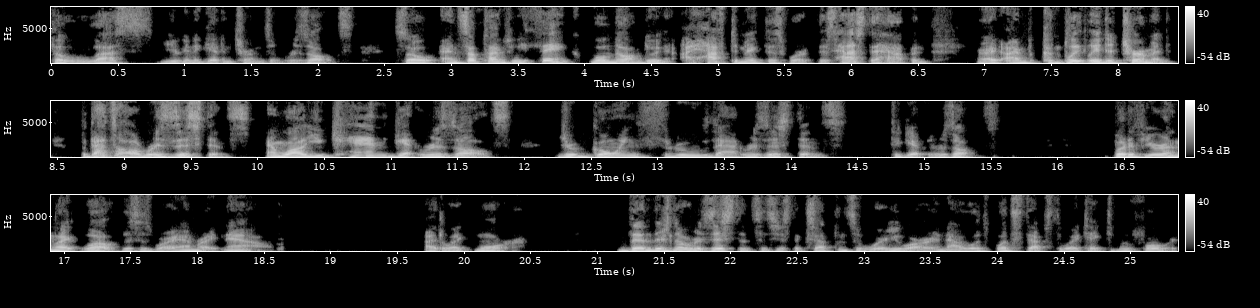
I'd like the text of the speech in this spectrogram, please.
the less you're going to get in terms of results. So, and sometimes we think, well, no, I'm doing it. I have to make this work. This has to happen, right? I'm completely determined, but that's all resistance. And while you can get results, you're going through that resistance to get the results. But if you're in like, well, this is where I am right now, I'd like more, then there's no resistance. It's just acceptance of where you are. And now what, what steps do I take to move forward?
